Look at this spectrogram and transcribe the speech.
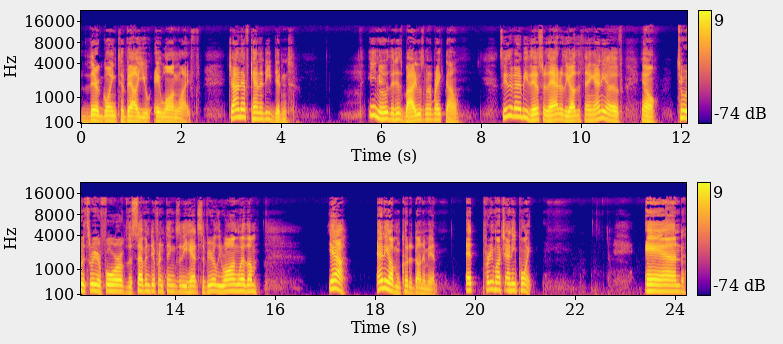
they're going to value a long life. John F. Kennedy didn't. He knew that his body was going to break down. It's either going to be this or that or the other thing. Any of, you know, two or three or four of the seven different things that he had severely wrong with him. Yeah, any of them could have done him in at pretty much any point. And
